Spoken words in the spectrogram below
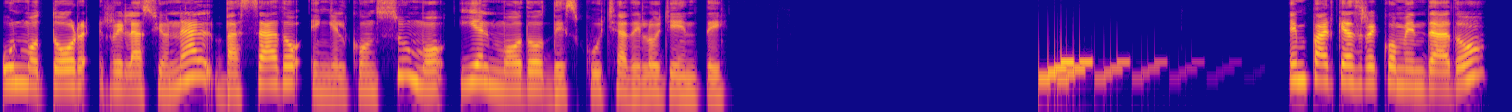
un motor relacional basado en el consumo y el modo de escucha del oyente. En Podcast Recomendado,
